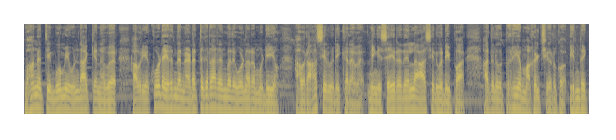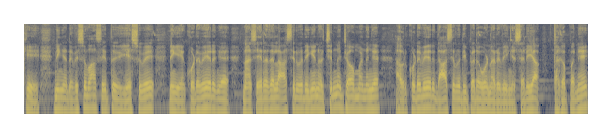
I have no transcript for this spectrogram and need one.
வானத்தை பூமி உண்டாக்கினவர். அவர் என் கூட இருந்து நடத்துகிறார் என்பதை உணர முடியும். அவர் ஆசீர்வதிக்கிறவர். நீங்கள் செய்கிறதெல்லாம் ஆசீர்வதிப்பார். அதில் ஒரு பெரிய மகிழ்ச்சி இருக்கும். இன்றைக்கு நீங்கள் அதை விசுவாசித்து இயேசுவே நீங்கள் என் கூடவே இருங்க. நான் செய்கிறதெல்லாம் ஆசீர்வதிங்கன்னு ஒரு சின்ன ஜெபம் பண்ணுங்கள் அவர் கூடவே இருந்து ஆசீர்வதிப்பதை உணருவீங்க சரியா? தகப்பனே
